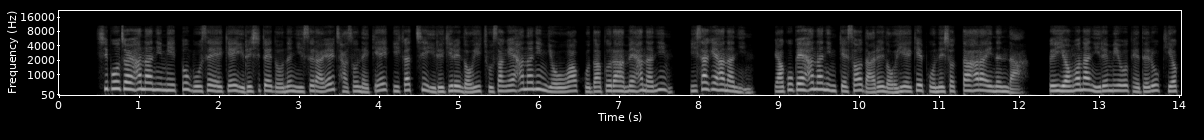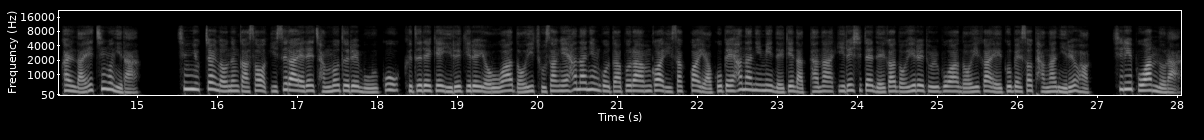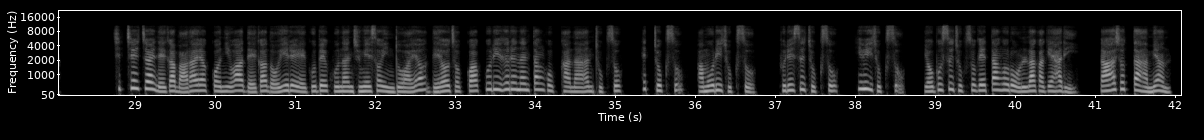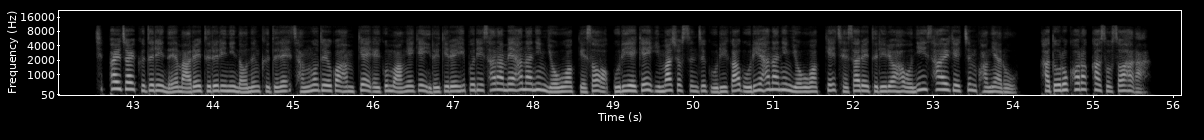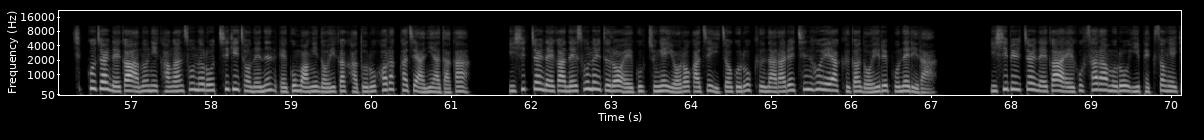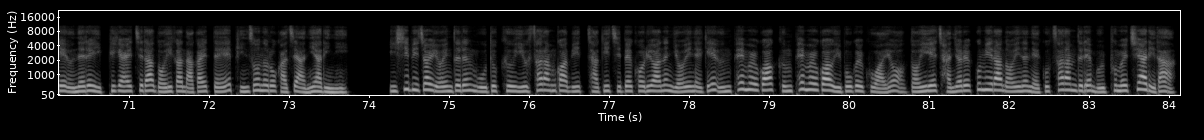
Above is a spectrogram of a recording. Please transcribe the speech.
15절 하나님이 또 모세에게 이르시되 너는 이스라엘 자손에게 이같이 이르기를 너희 조상의 하나님 여호와 고다브라함의 하나님, 이삭의 하나님, 야곱의 하나님께서 나를 너희에게 보내셨다 하라 이는 나의 영원한 이름이요 대대로 기억할 나의 칭훈이라. 16절 너는 가서 이스라엘의 장로들을 모으고 그들에게 이르기를 여호와 너희 조상의 하나님 곧 아브라함과 이삭과 야곱의 하나님이 내게 나타나 이르시되 내가 너희를 돌보아 너희가 애굽에서 당한 일을 확실히 보았노라. 17절 내가 말하였거니와 내가 너희를 애굽의 고난 중에서 인도하여 내어 젖과 꿀이 흐르는 땅 곧 가나안 족속, 헷 족속, 아모리 족속, 브리스 족속, 히위 족속, 여부스 족속의 땅으로 올라가게 하리라 하셨다 하면 18절 그들이 내 말을 들으리니 너는 그들의 장로들과 함께 애굽 왕에게 이르기를 히브리 사람의 하나님 여호와께서 우리에게 임하셨은즉 우리가 우리 하나님 여호와께 제사를 드리려 하오니 사흘길쯤 광야로 가도록 허락하소서 하라. 19절 내가 아노니 강한 손으로 치기 전에는 애굽 왕이 너희가 가도록 허락하지 아니하다가 20절 내가 내 손을 들어 애굽 중에 여러 가지 이적으로 그 나라를 친 후에야 그가 너희를 보내리라. 21절 내가 애국 사람으로 이 백성에게 은혜를 입히게 할지라 너희가 나갈 때에 빈손으로 가지 아니하리니 22절 여인들은 모두 그 이웃 사람과 및 자기 집에 거류하는 여인에게 은폐물과 금폐물과 의복을 구하여 너희의 자녀를 꾸미라 너희는 애국 사람들의 물품을 취하리라.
